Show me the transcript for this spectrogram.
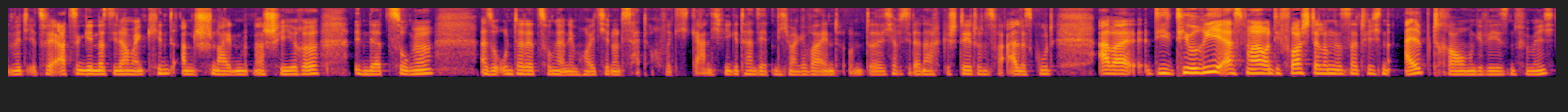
mit ihr zur Ärztin gehen, dass die da mein Kind anschneiden mit einer Schere in der Zunge, also unter der Zunge an dem Häutchen. Und es hat auch wirklich gar nicht wehgetan. Sie hat nicht mal geweint und äh, ich habe sie danach gestillt und es war alles gut. Aber die Theorie erstmal und die Vorstellung ist natürlich ein Albtraum gewesen für mich,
